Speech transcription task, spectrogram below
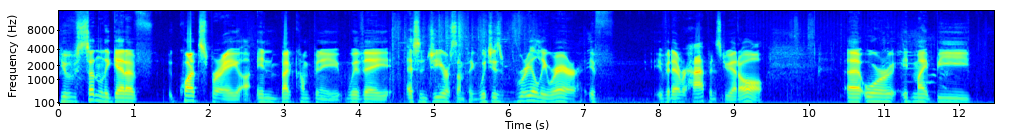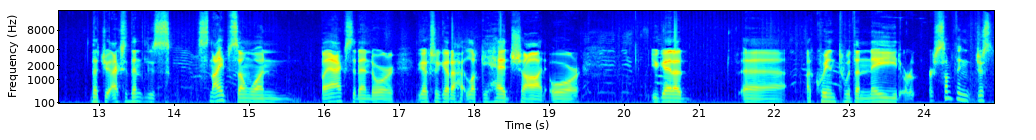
you suddenly get a quad spray uh, in bad company with a SMG or something, which is really rare if if it ever happens to you at all. Uh, or it might be that you accidentally snipe someone by accident, or you actually get a lucky headshot, or you get a uh, a quint with a nade, or or something just,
